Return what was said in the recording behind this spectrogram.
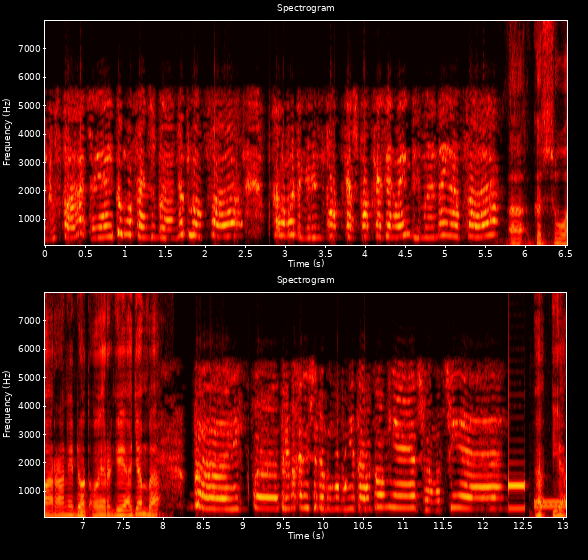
Aduh, Pak, saya itu ngefans banget loh, Pak. Kalau mau dengerin podcast-podcast yang lain di mana ya, Pak? eh, ke suarane.org aja mbak. Baik, Pak. Terima kasih sudah menghubungi Telkomnya. Selamat siang. Eh, iya,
